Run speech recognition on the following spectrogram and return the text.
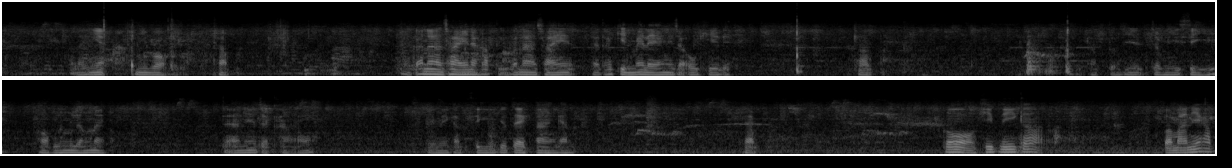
ำอะไรเงี้ยมีบอกอยู่ครับก็น่าใช้นะครับ ถือว่าน่าใช้ แต่ถ้ากลิ่นไม่แรงจะโอเคเลยครับครับ ตัวนี้จะมีสีออกเหลืองๆหน่อยแต่อันนี้จะขาวเห็นไหมครับ สีจะแตกต่างกัน ครับ ก็คลิปนี้ก็ ประมาณนี้ครับ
